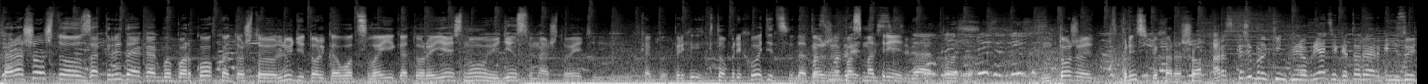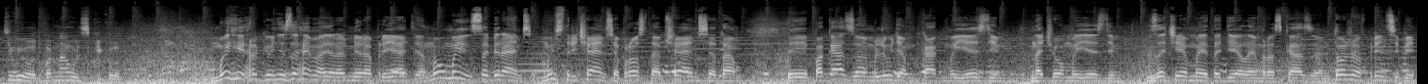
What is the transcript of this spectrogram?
Хорошо, что закрытая как бы парковка, то, что люди только вот свои, которые есть. Ну, единственное, что эти, как бы, при- кто приходит сюда, тоже Посмотреть, посмотреть, да, тоже. Ну, тоже, в принципе, хорошо. А расскажи про какие-нибудь мероприятия, которые организуете вы, вот Барнаульский клуб. Мы организуем мероприятия. Ну, мы собираемся, мы встречаемся, просто общаемся там, и показываем людям, как мы ездим, на чем мы ездим, зачем мы это делаем, рассказываем. Тоже, в принципе,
